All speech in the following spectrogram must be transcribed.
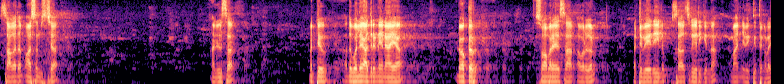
സ്വാഗതം ആശംസിച്ച അനിൽ സാർ മറ്റ് അതുപോലെ ആദരണീയനായ ഡോക്ടർ സോമരായ സാർ അവറുകൾ മറ്റ് വേദിയിലും സഹസ്രീകരിക്കുന്ന മാന്യ വ്യക്തിത്വങ്ങളെ.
